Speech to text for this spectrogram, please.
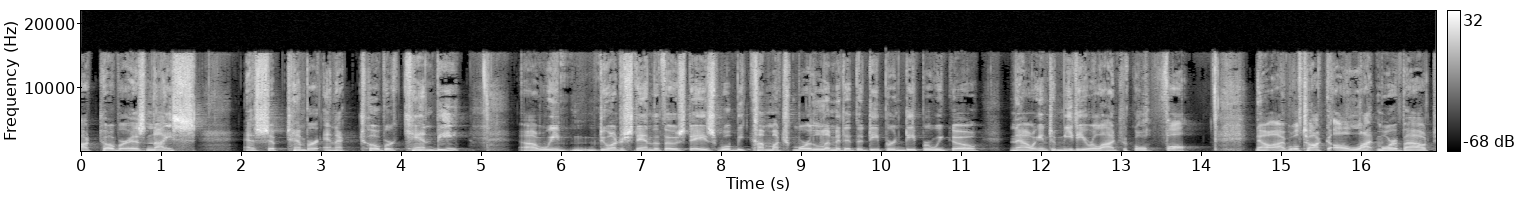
October. As nice as September and October can be, uh, we do understand that those days will become much more limited the deeper and deeper we go now into meteorological fall. Now, I will talk a lot more about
